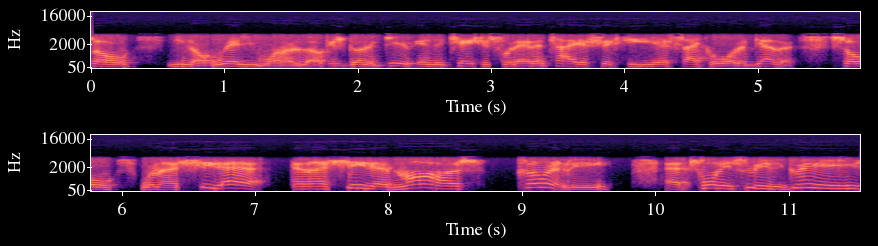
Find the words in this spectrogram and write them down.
So, you know, where you want to look, it's going to give indications for that entire 60 year cycle altogether. So when I see that, and I see that Mars currently at 23 degrees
